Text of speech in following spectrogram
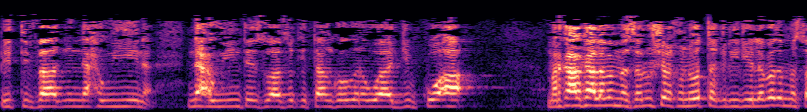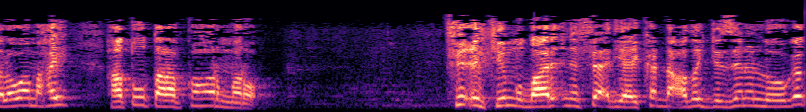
biitifaaqi naxwiyiina naxwiyiinta iswaafaqitaankoodana waajib ku ah marka halkaa laba masalo sheekh inoo taqriiriyey labada masalo waa maxay? Hadduu dalab ka hor maro ficilkii mudaaricna fadi ay ka dhacdo jazana looga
